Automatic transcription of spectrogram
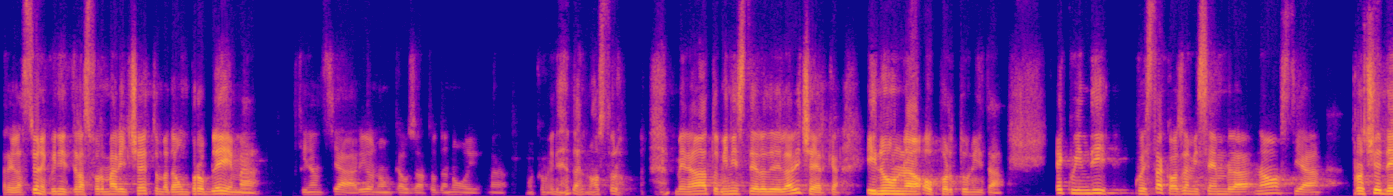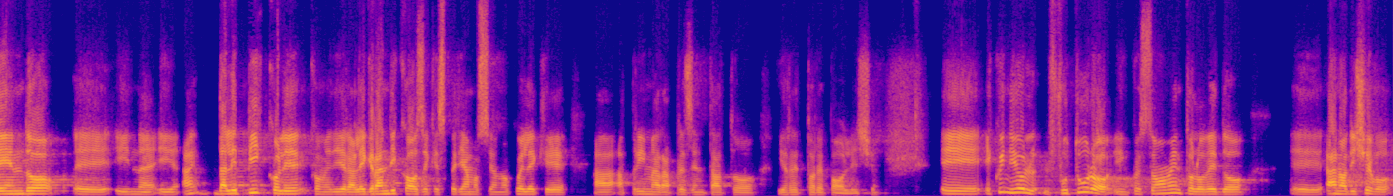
relazione, quindi di trasformare il CETO da un problema finanziario non causato da noi, ma come dire, dal nostro beneamato Ministero della Ricerca, in un'opportunità. E quindi questa cosa mi sembra no, stia procedendo eh, in, in, dalle piccole come dire, alle grandi cose che speriamo siano quelle che ha, ha prima rappresentato il rettore Pollice. E, e, quindi io il futuro in questo momento lo vedo eh, ah no, dicevo,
